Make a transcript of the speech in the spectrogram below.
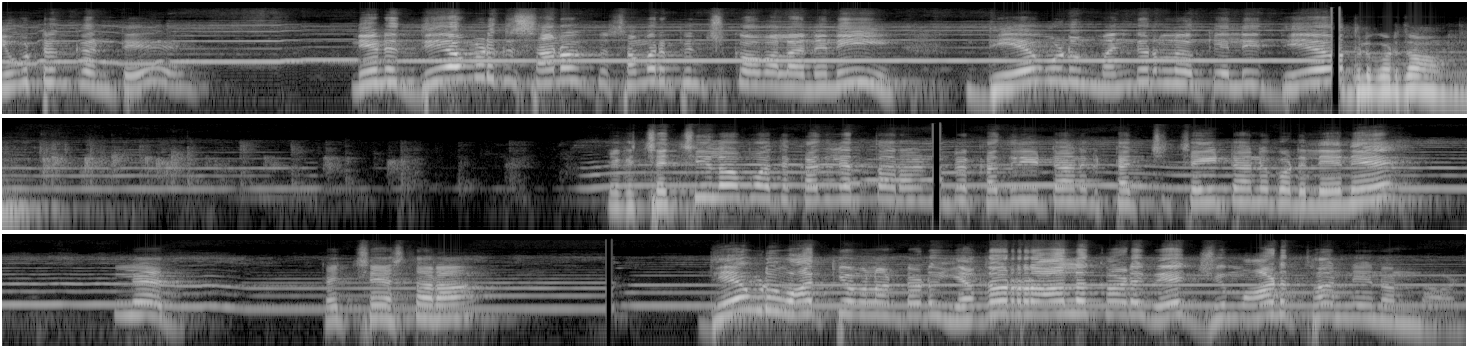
ఇవ్వటం కంటే నేను దేవుడికి సమర్ప సమర్పించుకోవాలని దేవుడు మందిరంలోకి వెళ్ళి దేవుడు కొడదాం. ఇక చర్చిలో పోతే కదిలిస్తారంటే కదిలియటానికి టచ్ చేయటానికి కూడా లేనే లేదు. టచ్ చేస్తారా? దేవుడు వాక్యములు అంటాడు ఎదర్రాల కాడ వేజ్యమాడుతాను నేను అన్నాడు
